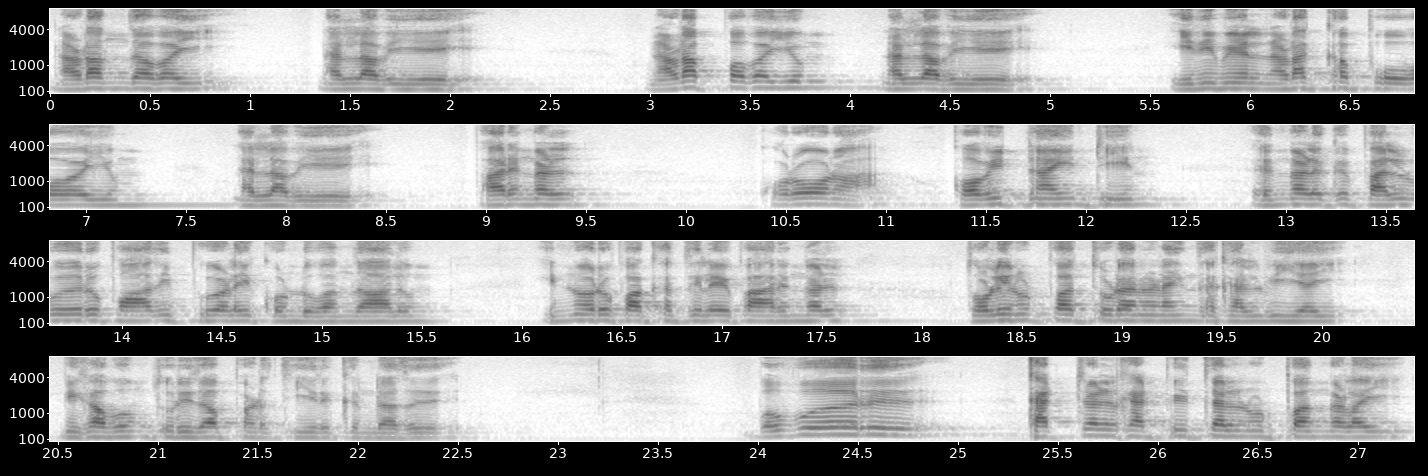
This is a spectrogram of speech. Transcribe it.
நடந்தவை நல்லவையே நடப்பவையும் நல்லவையே இனிமேல் நடக்கப் போபவையும் நல்லவையே. பாருங்கள் கொரோனா கோவிட் நைன்டீன் எங்களுக்கு பல்வேறு பாதிப்புகளை கொண்டு வந்தாலும் இன்னொரு பக்கத்திலே பாருங்கள் தொழில்நுட்பத்துடன் இணைந்த கல்வியை மிகவும் துரிதப்படுத்தி இருக்கின்றது. வெவ்வேறு கற்றல் கற்பித்தல் நுட்பங்களை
